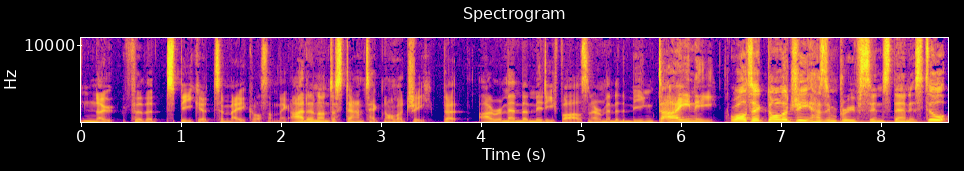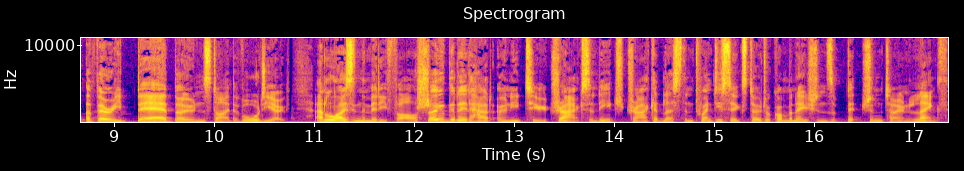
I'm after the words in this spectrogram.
note for the speaker to make or something. I don't understand technology, but I remember MIDI files and I remember them being tiny. While technology has improved since then, it's still a very bare bones type of audio. Analyzing the MIDI file showed that it had only two tracks, and each track had less than 26 total combinations of pitch and tone length.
